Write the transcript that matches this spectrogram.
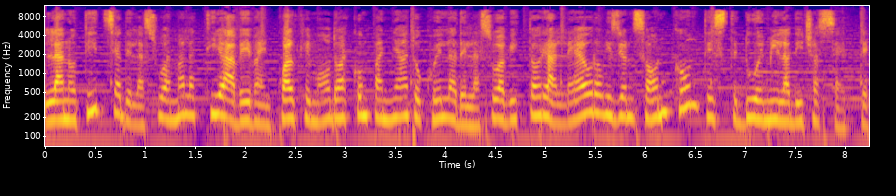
La notizia della sua malattia aveva in qualche modo accompagnato quella della sua vittoria all'Eurovision Song Contest 2017,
